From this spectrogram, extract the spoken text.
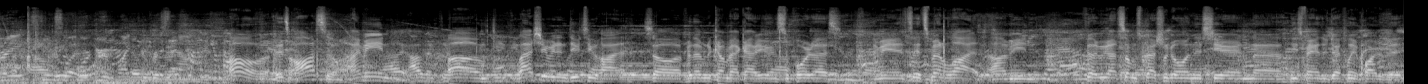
great student support group like Cooperstown? Oh, it's awesome. I mean, um, last year we didn't do too hot, so for them to come back out here and support us, I mean, it's, it's meant a lot. I mean, I feel like we got something special going this year, and uh, these fans are definitely a part of it.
